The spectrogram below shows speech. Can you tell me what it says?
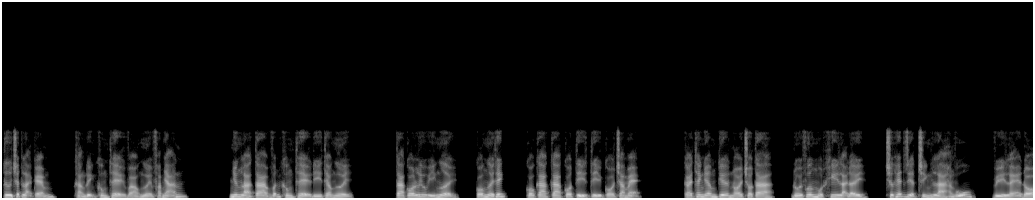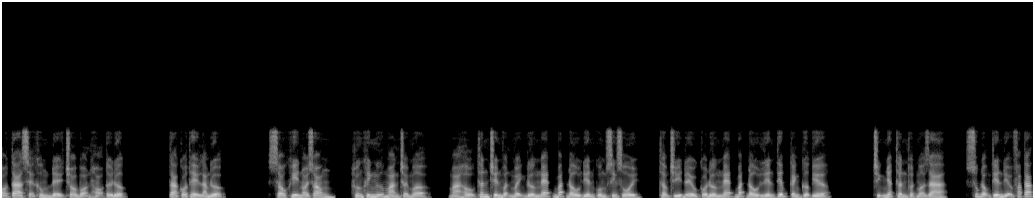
tư chất lại kém, khẳng định không thể vào ngươi pháp nhãn. Nhưng là ta vẫn không thể đi theo ngươi. Ta có lưu ý người, có người thích, có ca ca có tỷ tỷ có cha mẹ. Cái thanh âm kia nói cho ta, đối phương một khi lại đây, trước hết diệt chính là hàng vũ, vì lẽ đó ta sẽ không để cho bọn họ tới được. Ta có thể làm được. Sau khi nói xong, hướng khinh ngữ màn trời mở, mà hậu thân trên vận mệnh đường nét bắt đầu điên cuồng sinh sôi, thậm chí đều có đường nét bắt đầu liên tiếp cánh cửa kia. Trịnh Nhất thần thuật mở ra, xúc động tiên địa pháp tắc,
